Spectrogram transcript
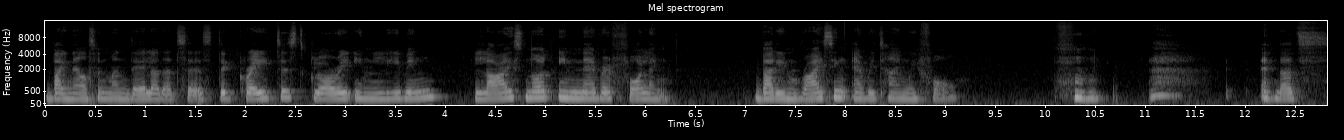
by Nelson Mandela that says, The greatest glory in living lies not in never falling, but in rising every time we fall. and that's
